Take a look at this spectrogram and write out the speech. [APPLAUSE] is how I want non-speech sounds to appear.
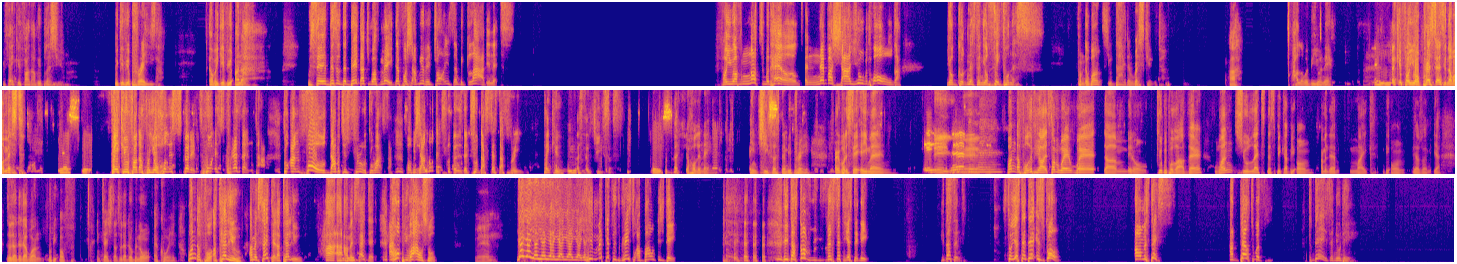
We thank you, Father. We bless you. We give you praise and we give you honor. We say, This is the day that you have made, therefore shall we rejoice and be glad in it. For you have not withheld, and never shall you withhold your goodness and your faithfulness from the ones you died and rescued. Ah, hallowed be your name. Thank you for your presence in our midst. Yes, Lord. Thank you, Father, for your Holy Spirit who is present uh, to unfold that which is true to us. For we shall know the truth, and it's the truth that sets us free. Thank you, blessed Jesus. Yes. bless your holy name. In Jesus' name we pray. Everybody say amen. Amen. Wonderful. If you are somewhere where um, you know, two people are there, one should let the speaker be on. I mean the mic be on. The other one, yeah. So that the other one will be off intentional so that there'll be no echoing. Wonderful. I tell you, I'm excited. I tell you, I, I, am excited. I hope you are also. Man. Yeah, yeah, yeah, yeah, yeah, yeah, yeah, yeah. He maketh his grace to abound each day. [LAUGHS] he does not visit yesterday. He doesn't. So yesterday is gone. Our mistakes are dealt with. Today is a new day.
